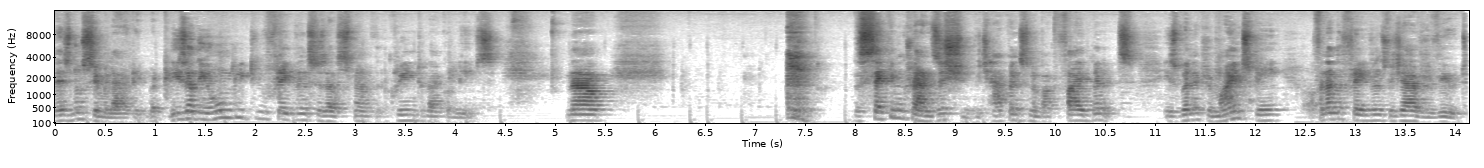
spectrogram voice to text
There's no similarity, but these are the only two fragrances I've smelled with green tobacco leaves. Now, the second transition, which happens in about five minutes, is when it reminds me of another fragrance which I have reviewed.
